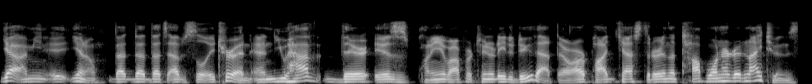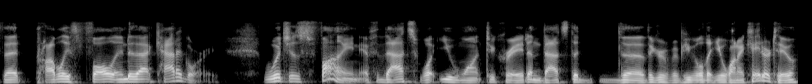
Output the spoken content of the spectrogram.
yeah. I mean, it, you know that, that that's absolutely true, and and you have there is plenty of opportunity to do that. There are podcasts that are in the top 100 in iTunes that probably fall into that category, which is fine if that's what you want to create and that's the the the group of people that you want to cater to.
